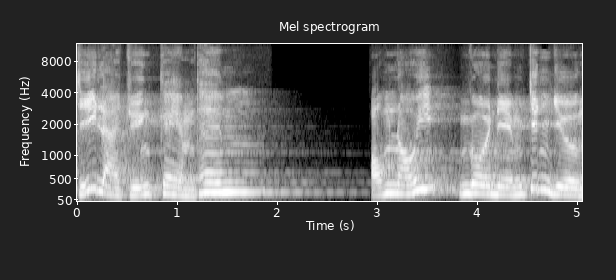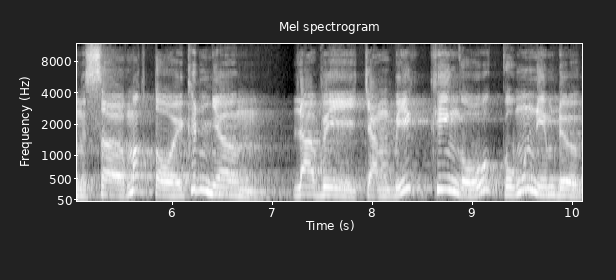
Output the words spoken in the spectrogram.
chỉ là chuyện kèm thêm. Ông nói, ngồi niệm trên giường sờ mắc tội khinh nhờn là vì chẳng biết khi ngủ cũng niệm được,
